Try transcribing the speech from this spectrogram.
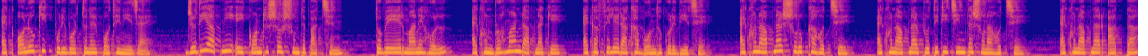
এক অলৌকিক পরিবর্তনের পথে নিয়ে যায়। যদি আপনি এই কণ্ঠস্বর শুনতে পাচ্ছেন, তবে এর মানে হল, এখন ব্রহ্মাণ্ড আপনাকে একা ফেলে রাখা বন্ধ করে দিয়েছে। এখন আপনার সুরক্ষা হচ্ছে, এখন আপনার প্রতিটি চিন্তা শোনা হচ্ছে, এখন আপনার আত্মা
